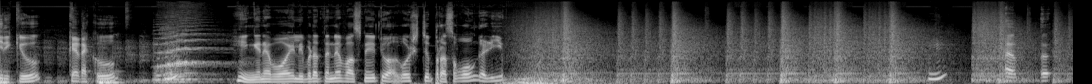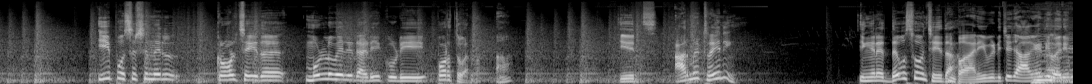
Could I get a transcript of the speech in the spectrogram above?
ഇരിക്കൂ കിടക്കൂ. ഇങ്ങനെ പോയാൽ ഇവിടെ തന്നെ ഫസ്റ്റ് നൈറ്റും ആഘോഷിച്ച് പ്രസവവും കഴിയും. ഈ പൊസിഷനിൽ ക്രോൾ ചെയ്ത് മുള്ളുവേലിയുടെ അടിയിൽ കൂടി പുറത്തു വരണം? ഇറ്റ്സ് ആർമി ട്രെയിനിങ് ഇങ്ങനെ ദിവസവും ചെയ്താൽ പാനി പിടിച്ച് ചാകേണ്ടി വരും.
